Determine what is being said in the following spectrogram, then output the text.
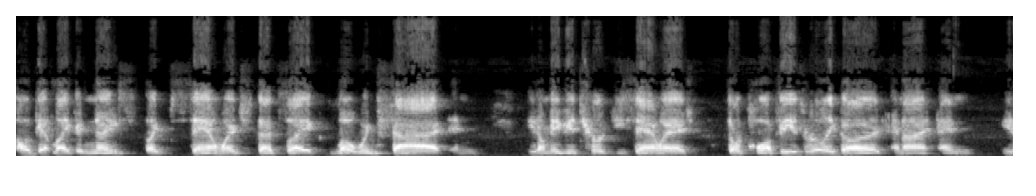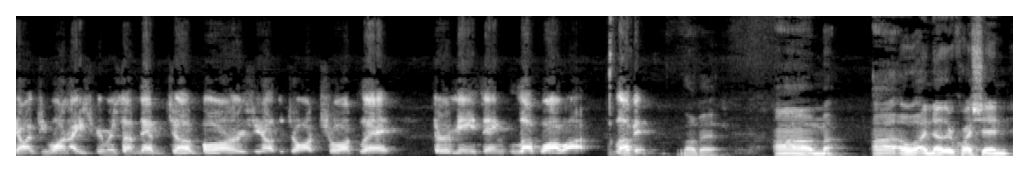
I'll get like a nice like sandwich that's like low in fat and you know maybe a turkey sandwich. Their coffee is really good, and I and you know if you want ice cream or something, they have Dove bars. You know the dark chocolate. They're amazing. Love Wawa. Love it. Love it. Um, uh, oh, another question.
